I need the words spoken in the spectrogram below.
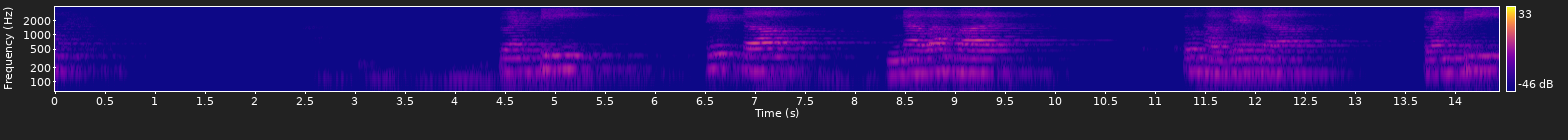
25th of November 2020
